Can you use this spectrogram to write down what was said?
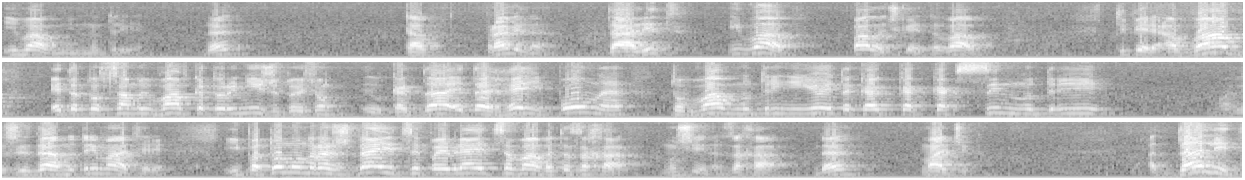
и Вав внутри. Да? Там, правильно? Далит и Вав. Палочка это Вав. Теперь, а Вав это тот самый Вав, который ниже. То есть он, когда это Гей полная, то Вав внутри нее это как, как, как сын внутри, Матери. да, внутри матери. И потом он рождается и появляется Вав, это Захар, мужчина, Захар, да, мальчик. А Далит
